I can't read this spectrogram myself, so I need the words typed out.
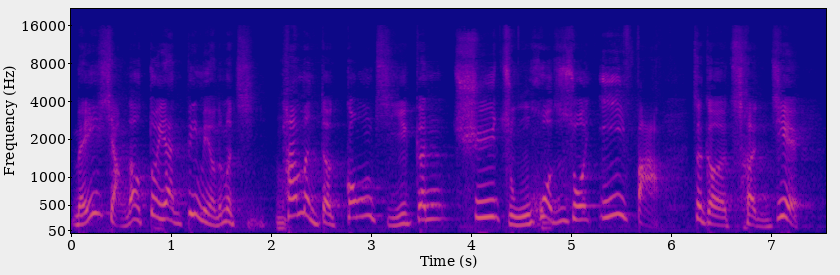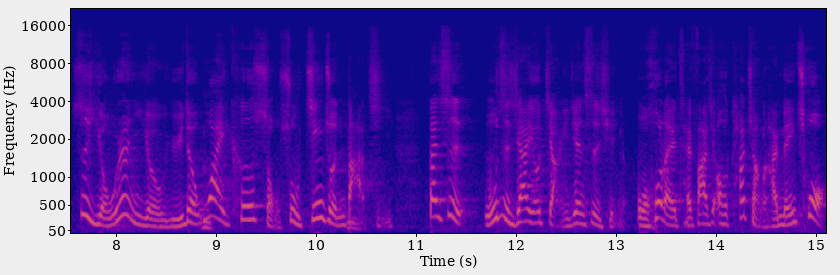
没想到对岸并没有那么急，嗯、他们的攻击跟驱逐，或者是说依法这个惩戒。是游刃有余的外科手术，精准打击。但是吴子嘉有讲一件事情，我后来才发现，哦，他讲的还没错。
